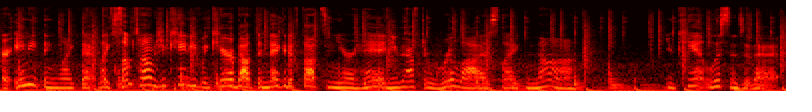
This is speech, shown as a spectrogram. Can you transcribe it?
or anything like that. Like sometimes you can't even care about the negative thoughts in your head. You have to realize, like, nah, you can't listen to that.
